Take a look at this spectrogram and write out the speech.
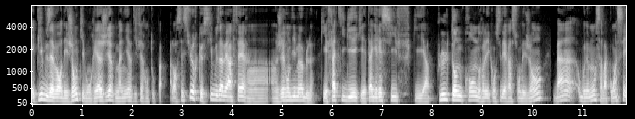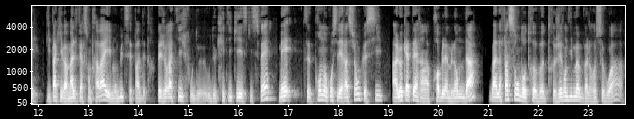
Et puis vous allez avoir des gens qui vont réagir de manière différente ou pas. Alors c'est sûr que si vous avez affaire à un, gérant d'immeuble qui est fatigué, qui est agressif, qui a plus le temps de prendre les considérations des gens, ben au bout d'un moment ça va coincer. Je dis pas qu'il va mal faire son travail. Mon but c'est pas d'être péjoratif ou de, ou de critiquer ce qui se fait, mais c'est de prendre en considération que si un locataire a un problème lambda, ben, la façon dont votre gérant d'immeuble va le recevoir,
